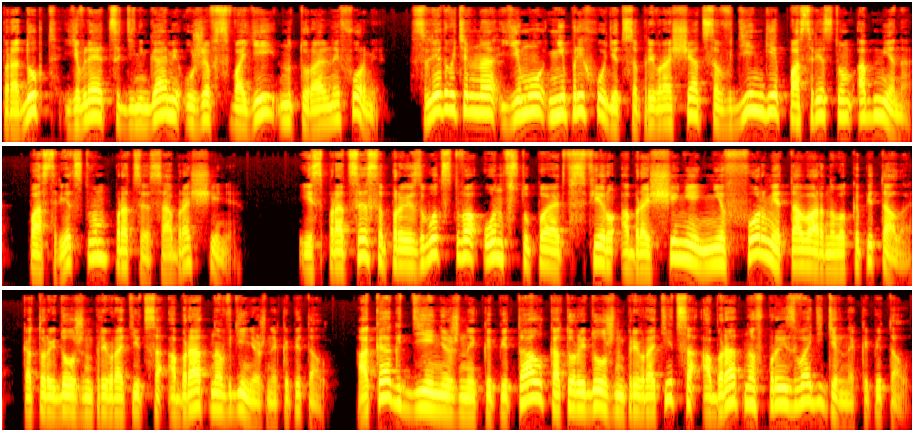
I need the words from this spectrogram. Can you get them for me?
Продукт является деньгами уже в своей натуральной форме. Следовательно, ему не приходится превращаться в деньги посредством обмена, посредством процесса обращения. Из процесса производства он вступает в сферу обращения не в форме товарного капитала, который должен превратиться обратно в денежный капитал, а как денежный капитал, который должен превратиться обратно в производительный капитал,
